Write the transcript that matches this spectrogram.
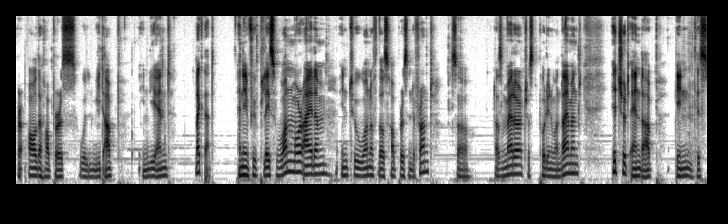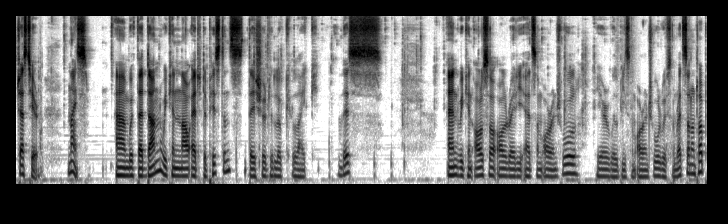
where all the hoppers will meet up in the end like that. And if we place one more item into one of those hoppers in the front, so doesn't matter, just put in one diamond, it should end up in this chest here. Nice. Um, with that done, we can now add the pistons. They should look like this. And we can also already add some orange wool. Here will be some orange wool with some redstone on top.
